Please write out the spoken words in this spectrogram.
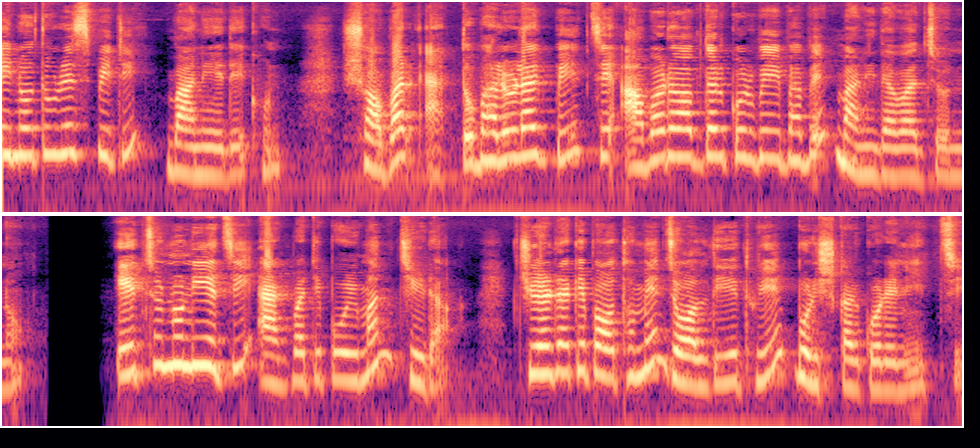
এই নতুন রেসিপিটি বানিয়ে দেখুন। সবার এত ভালো লাগবে যে আবারও আবদার করবে এইভাবে বানিয়ে দেওয়ার জন্য। এর জন্য নিয়েছি এক বাটি পরিমাণ চিড়া চিড়াটাকে প্রথমে জল দিয়ে ধুয়ে পরিষ্কার করে নিচ্ছি।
